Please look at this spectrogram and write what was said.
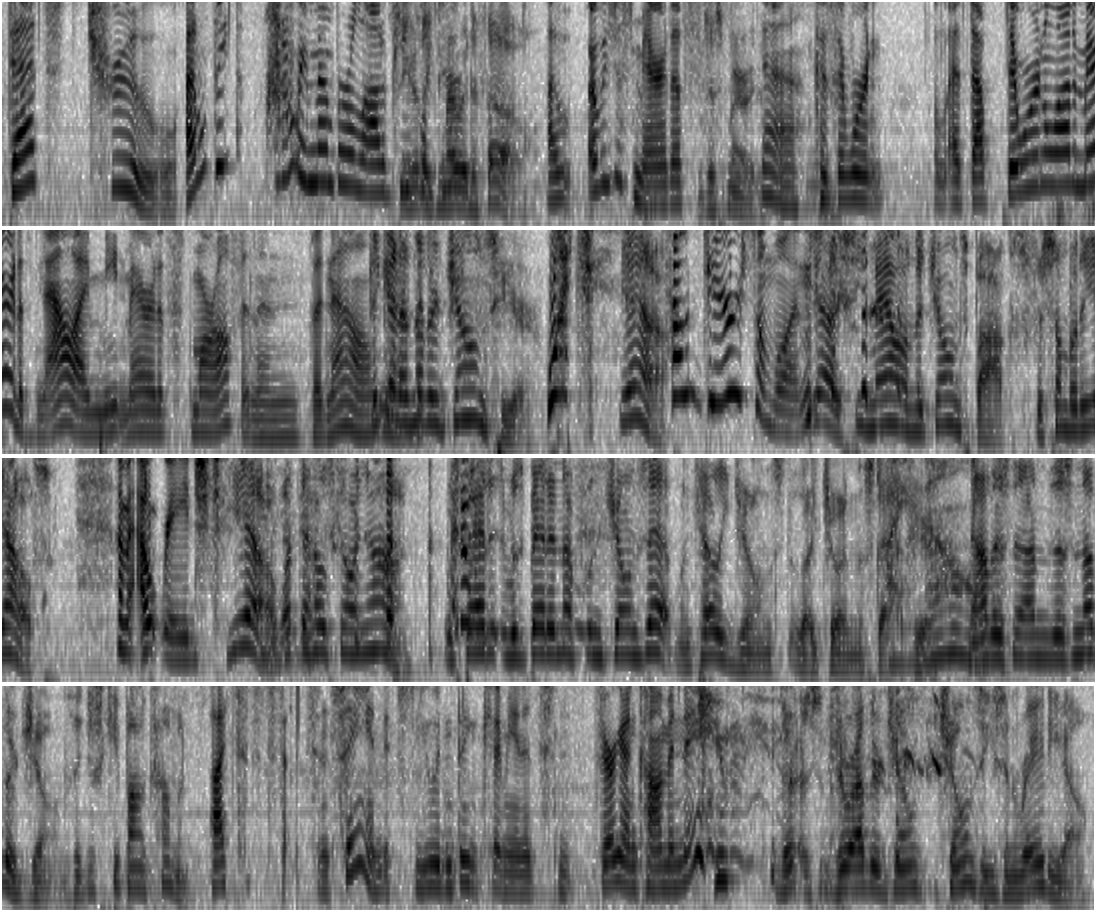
That's true. I don't think I don't remember a lot of So you're people. like do- Meredith O. I, I was just Meredith. Just Meredith. Yeah, because there weren't at that there weren't a lot of Merediths. Now I meet Merediths more often than, but now They got but- another Jones here. What? Yeah. How dare someone? Yeah, I see mail in the Jones box for somebody else. I'm outraged. Yeah, what the hell's going on? It was bad. It was bad enough when Jonesette, when Kelly Jones like joined the staff here. know. Now there's there's another Jones. They just keep on coming. Uh, It's, it's, insane. It's you wouldn't think. I mean, it's a very uncommon name, There's, there are other Jones Jonesies in radio,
